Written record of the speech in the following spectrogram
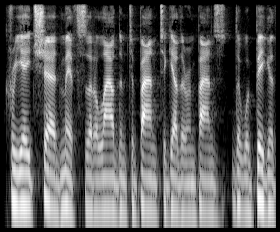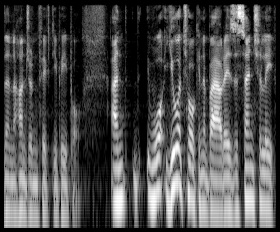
create shared myths that allowed them to band together in bands that were bigger than 150 people. And what you're talking about is essentially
